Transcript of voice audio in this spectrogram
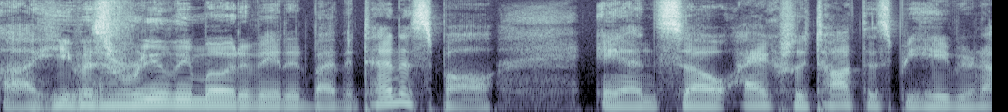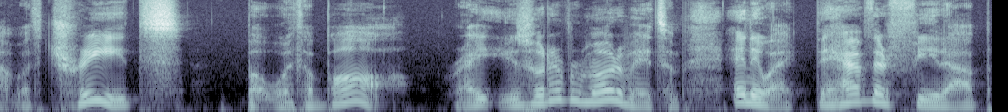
uh, he was really motivated by the tennis ball, and so I actually taught this behavior not with treats but with a ball. Right? Use whatever motivates them. Anyway, they have their feet up,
